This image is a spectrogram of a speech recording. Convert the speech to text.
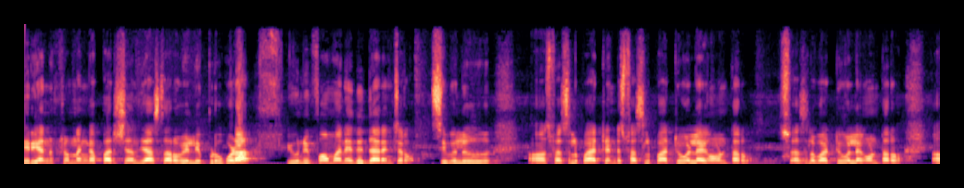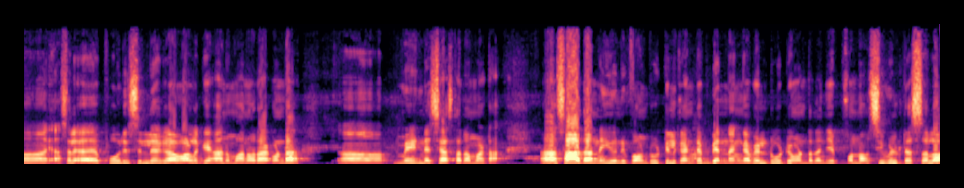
ఏరియాను క్షుణ్ణంగా పరిశీలన చేస్తారు వీళ్ళు ఎప్పుడు కూడా యూనిఫామ్ అనేది ధరించరు. సివిల్ స్పెషల్ పార్టీ అంటే స్పెషల్ పార్టీ వాళ్ళేగా ఉంటారు. స్పెషల్ పార్టీ వాళ్ళేగా ఉంటారు. అసలు పోలీసులుగా వాళ్ళకి అనుమానం రాకుండా మెయింటెనెన్స్ చేస్తారన్నమాట. సాధారణ యూనిఫామ్ డ్యూటీల కంటే భిన్నంగా వీళ్ళు డ్యూటీ ఉంటుందని చెప్పుకున్నాం. సివిల్ డ్రెస్లో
